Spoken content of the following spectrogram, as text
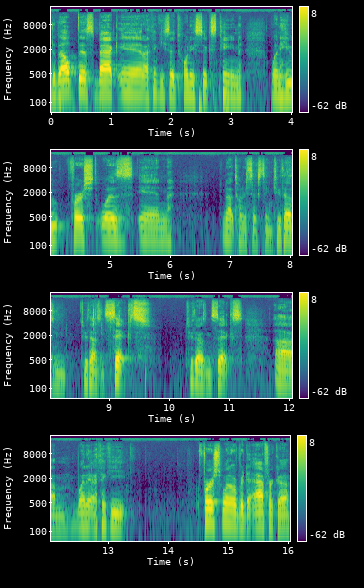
developed this back in, I think he said 2016, when he first was in, not 2016, 2000, 2006. 2006. Um, when I think he first went over to Africa,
